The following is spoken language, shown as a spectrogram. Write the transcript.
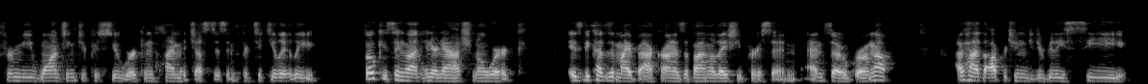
for me wanting to pursue work in climate justice and particularly focusing on international work is because of my background as a Bangladeshi person. And so growing up, I've had the opportunity to really see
